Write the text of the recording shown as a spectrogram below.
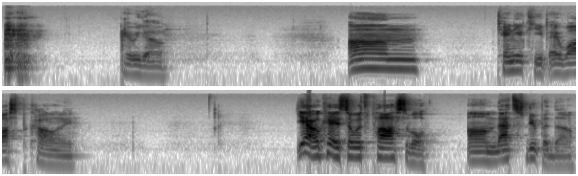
Here we go. Um, can you keep a wasp colony? Yeah, okay, so it's possible. Um, that's stupid though.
